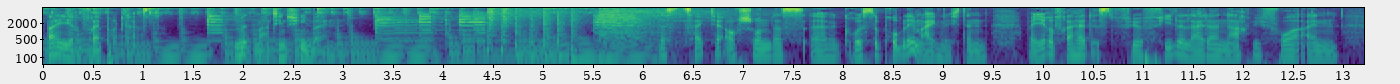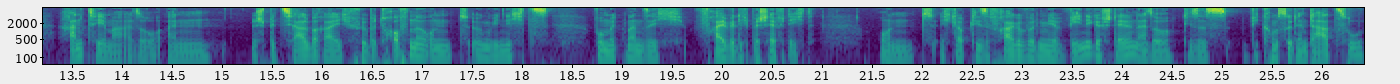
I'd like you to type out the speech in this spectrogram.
Barrierefrei Podcast mit Martin Schienbein. Das zeigt ja auch schon das äh, größte Problem eigentlich, denn Barrierefreiheit ist für viele leider nach wie vor ein Randthema, also ein Spezialbereich für Betroffene und irgendwie nichts, womit man sich freiwillig beschäftigt. Und ich glaube, diese Frage würden mir wenige stellen. Also dieses, wie kommst du denn dazu,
